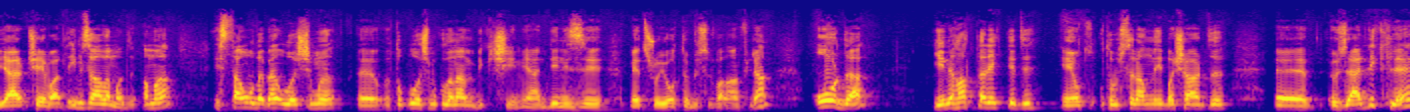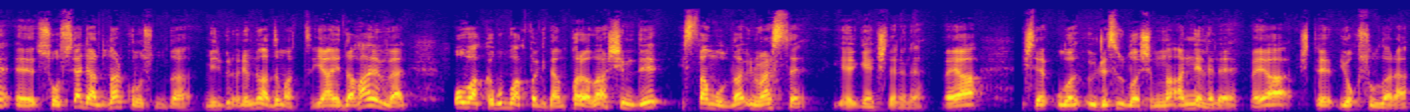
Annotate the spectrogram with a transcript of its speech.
yer şey vardı imzalamadı. Ama İstanbul'da ben ulaşımı, e, toplu ulaşımı kullanan bir kişiyim. Yani denizi, metroyu, otobüsü falan filan. Orada yeni hatlar ekledi. Yeni otobüsler almayı başardı e, özellikle e, sosyal yardımlar konusunda Mirgün önemli adım attı. Yani daha evvel o vakfa bu vakfa giden paralar şimdi İstanbul'da üniversite e, gençlerine veya işte ula, ücretsiz ulaşımla annelere veya işte yoksullara,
